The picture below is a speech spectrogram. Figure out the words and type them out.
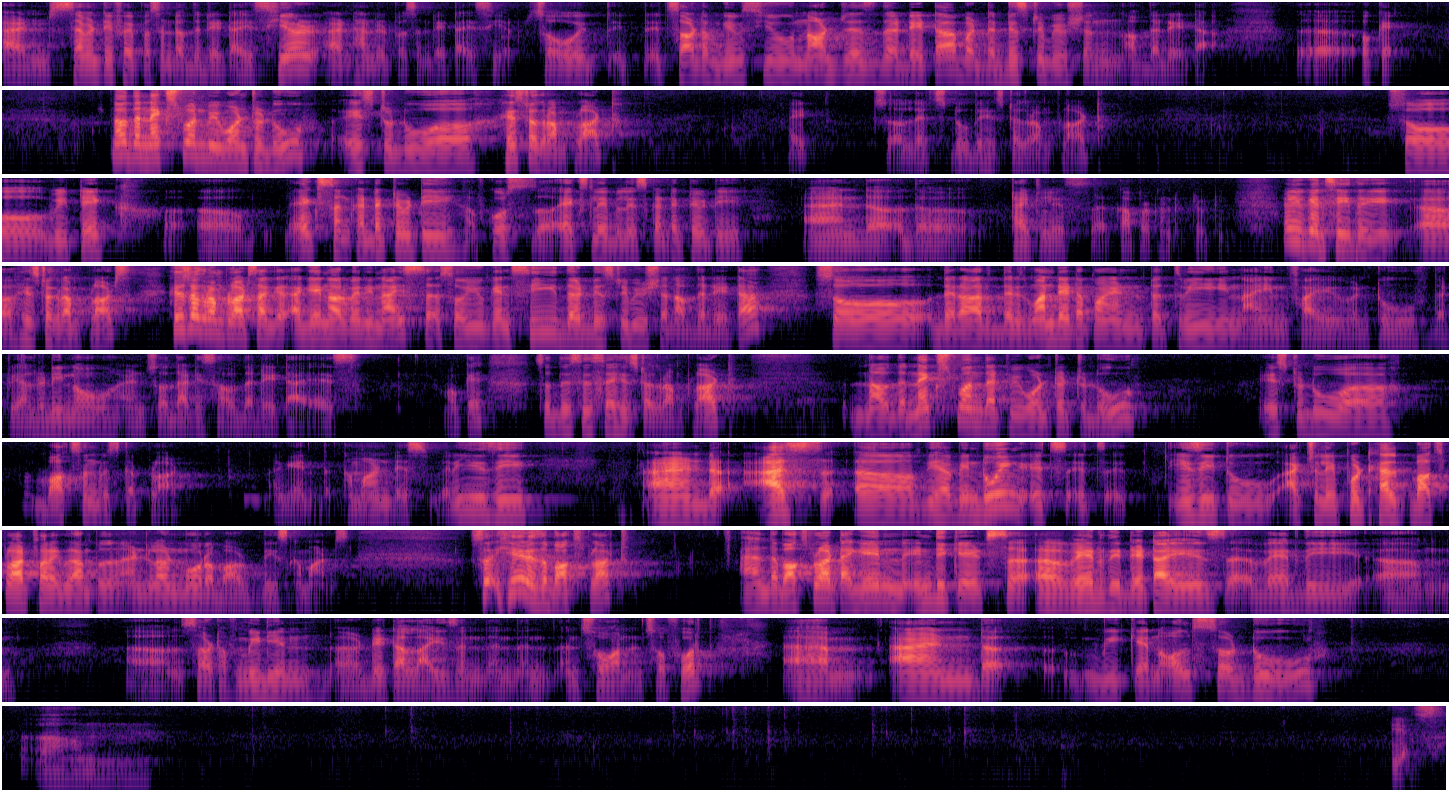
and 75 percent of the data is here and 100 percent data is here. So, it, it, it, sort of gives you not just the data, but the distribution of the data. Uh, okay. Now, the next one we want to do is to do a histogram plot right. So, let us do the histogram plot. So, we take uh, x and conductivity of course, the x label is conductivity and uh, the title is uh, copper conductivity. And you can see the uh, histogram plots. Histogram plots ag again are very nice. Uh, so, you can see the distribution of the data. So, there are there is one data point uh, 3, 9, 5 and 2 that we already know and so that is how the data is. Okay. So, this is a histogram plot. Now, the next one that we wanted to do is to do a box and whisker plot. Again the command is very easy and as uh, we have been doing it is it's easy to actually put help box plot for example and learn more about these commands. So, here is a box plot and the box plot again indicates uh, uh, where the data is, uh, where the um, uh, sort of median uh, data lies and, and, and, and, so on and so forth. Um, and we can also do um, Yes.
